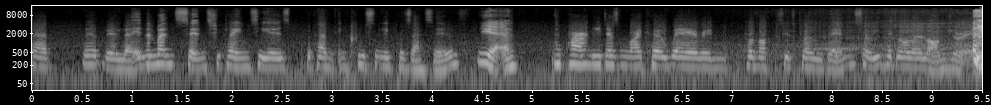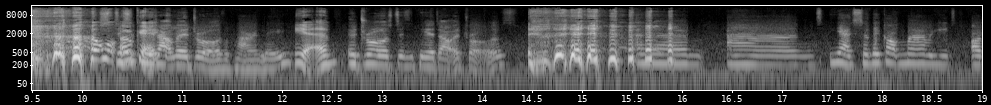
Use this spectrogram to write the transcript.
Uh, blah, blah, blah. In the months since, she claims he has become increasingly possessive yeah. apparently doesn't like her wearing provocative clothing, so he hid all her lingerie. Oh, Just disappeared okay. out of her drawers, apparently. Yeah. Her drawers disappeared out of drawers. Um, and yeah, so they got married on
